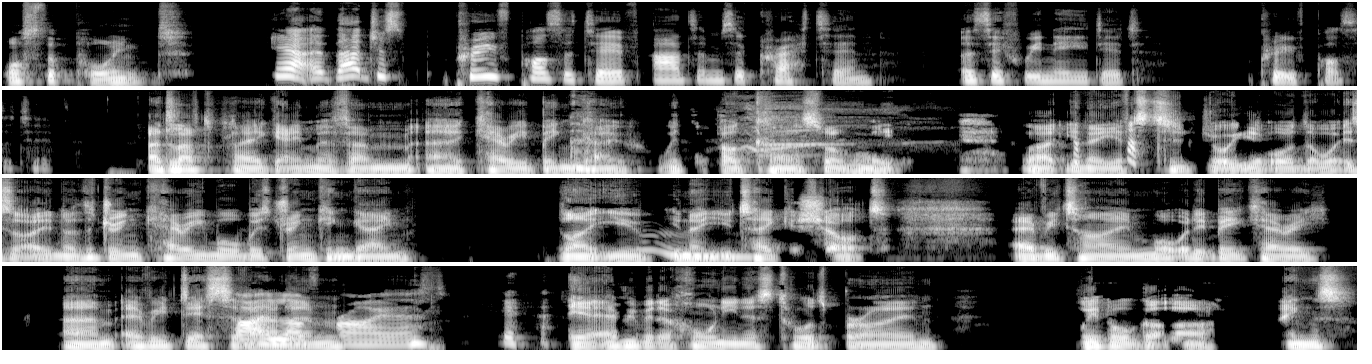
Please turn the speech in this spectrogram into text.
What's the point? Yeah, that just proof positive Adam's a cretin, as if we needed proof positive. I'd love to play a game of um uh, Keri Bingo with the podcast one week. Like you know, you have to draw or the, what is it, you know the drink Keri Warbur's drinking game. Like you, you know, you Hmm. take a shot every time. What would it be, Keri? Um, every diss of I Adam. love Brian. Yeah, every bit of horniness towards Brian. We've all got our things.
